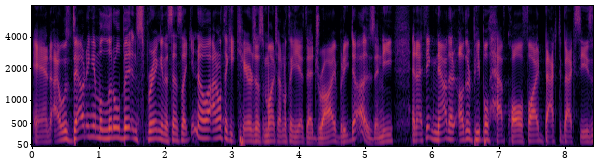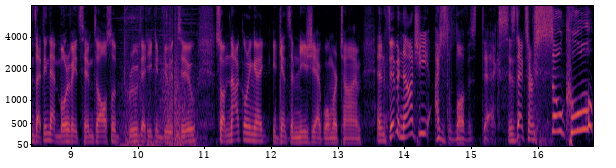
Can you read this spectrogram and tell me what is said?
and I was doubting him a little bit in spring in the sense like, you know, I don't think he cares as much. I don't think he has that drive, but he does. And he and I think now that other people have qualified back-to-back seasons, I think that motivates him to also prove that he can do it too. So I'm not going against Amnesiac one more time. And Fibonacci, I just love his decks. His decks are so cool.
